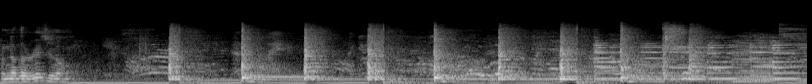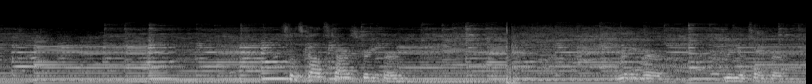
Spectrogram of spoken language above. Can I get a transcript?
Another original. So it's called Star Straper. Raver, videotaper.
